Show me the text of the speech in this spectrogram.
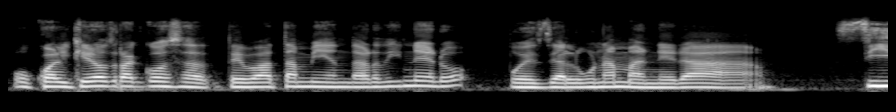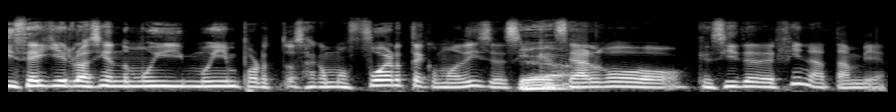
o cualquier otra cosa, te va también dar dinero, pues de alguna manera sí seguirlo haciendo muy, muy importante, o sea, como fuerte, como dices, y que sea algo que sí te defina también.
